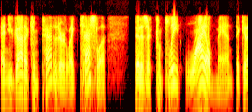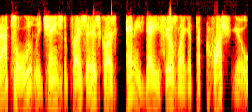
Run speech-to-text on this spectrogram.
and you got a competitor like Tesla that is a complete wild man that could absolutely change the price of his cars any day. He feels like it to crush you,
